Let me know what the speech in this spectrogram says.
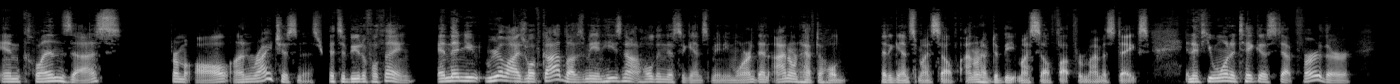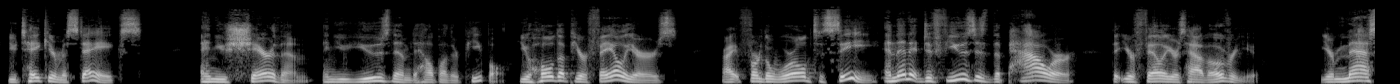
and cleanse us from all unrighteousness. It's a beautiful thing. And then you realize, well, if God loves me and he's not holding this against me anymore, then I don't have to hold it against myself. I don't have to beat myself up for my mistakes. And if you want to take it a step further, you take your mistakes and you share them and you use them to help other people. You hold up your failures, right, for the world to see. And then it diffuses the power that your failures have over you. Your mess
